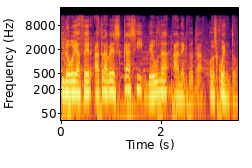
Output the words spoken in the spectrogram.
Y lo voy a hacer a través casi de una anécdota. Os cuento.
